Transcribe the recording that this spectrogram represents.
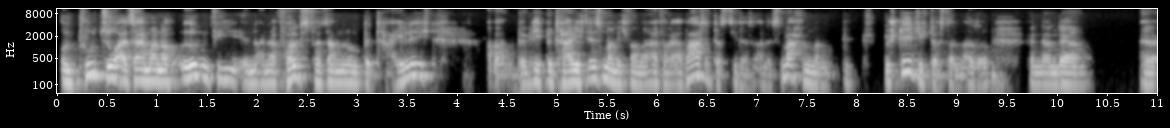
und tut so, als sei man noch irgendwie in einer Volksversammlung beteiligt. Aber wirklich beteiligt ist man nicht, weil man einfach erwartet, dass die das alles machen. Man bestätigt das dann. Also wenn dann der, äh,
